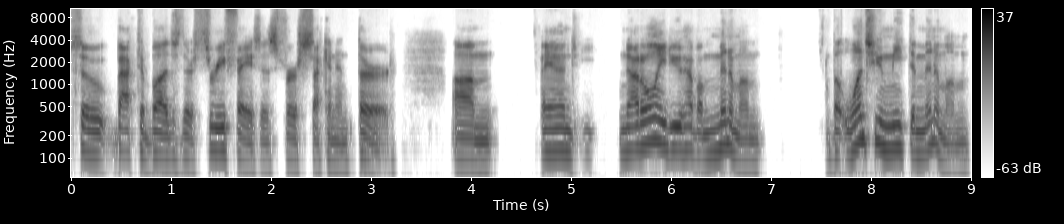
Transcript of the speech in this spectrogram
so back to BUD/S, there's three phases: first, second, and third. Um, and not only do you have a minimum, but once you meet the minimum,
